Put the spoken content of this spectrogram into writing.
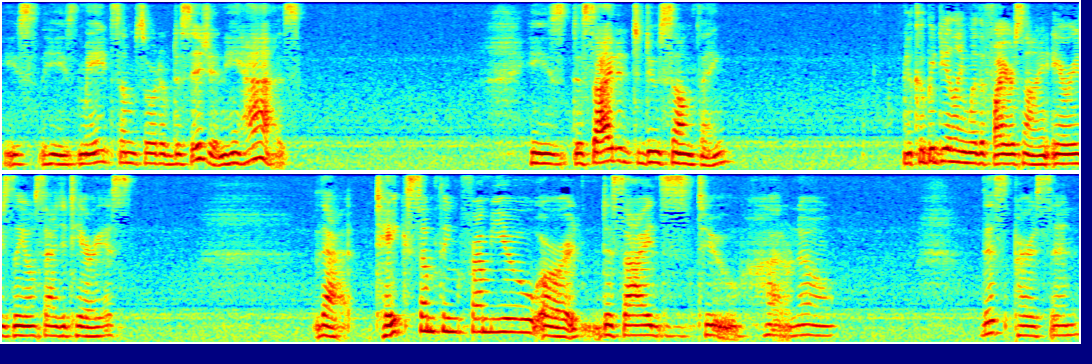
He's he's made some sort of decision. He has. He's decided to do something. You could be dealing with a fire sign, Aries, Leo, Sagittarius, that takes something from you or decides to, I don't know. This person,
